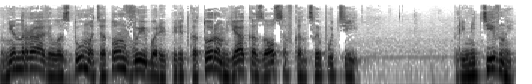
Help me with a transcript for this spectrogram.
Мне нравилось думать о том выборе, перед которым я оказался в конце пути – примитивный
